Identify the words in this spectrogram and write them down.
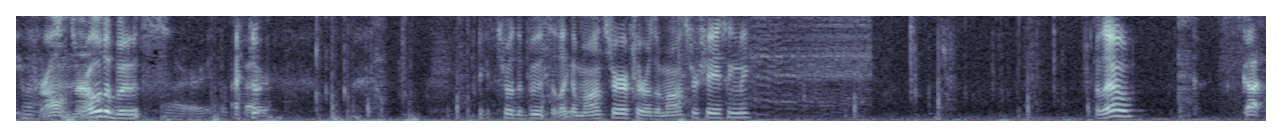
Just throw throw the boots. All right, that's I better. I could throw the boots at like a monster if there was a monster chasing me. Hello? God,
